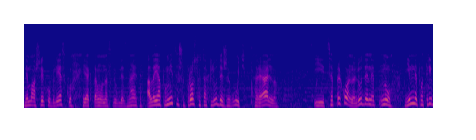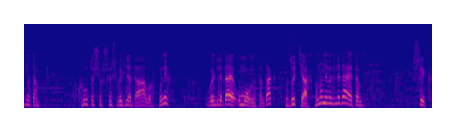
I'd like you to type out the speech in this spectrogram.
Нема шику, блеску, як там у нас люблять, знаєте. Але я помітив, що просто так люди живуть реально. І це прикольно. Люди не ну їм не потрібно там круто, щоб щось виглядало. У них виглядає умовно там, так? Взуття. Воно не виглядає там шик.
